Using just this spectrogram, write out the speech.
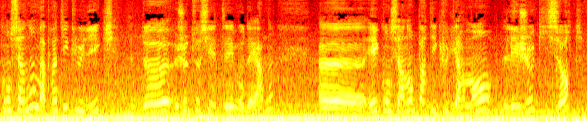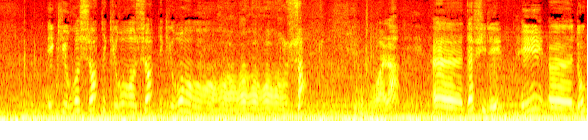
concernant ma pratique ludique de jeux de société modernes euh, et concernant particulièrement les jeux qui sortent et qui ressortent et qui ressortent et qui ressortent. Voilà. euh, d'affilée et donc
